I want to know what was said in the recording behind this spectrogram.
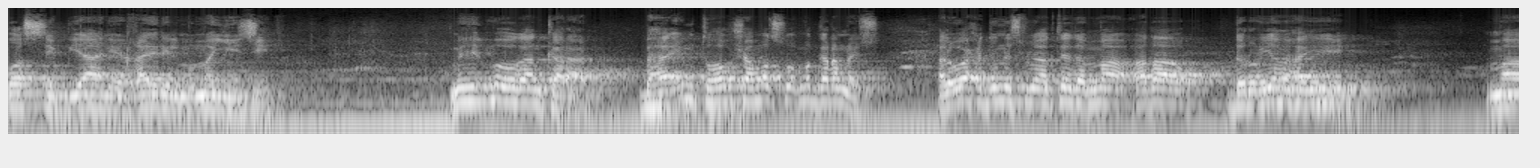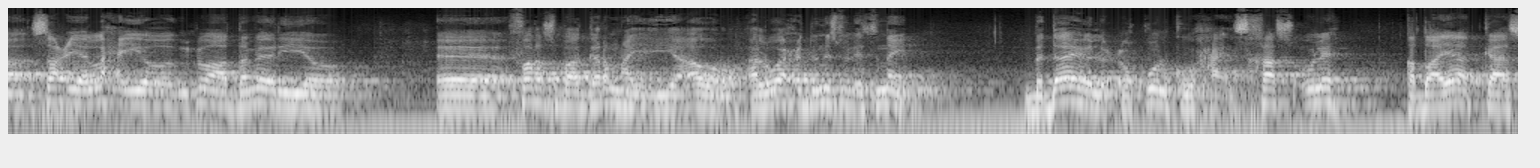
wالsibyaani hayr اlmumayiziin ma ogaan karaan bahaa'imtu hawshaa ma ma garanayso alwaaxidu nismi agteeda ma adaa daruuryama haye ma sacya lax iyo mxuu aha dameer iyo faras baa garanhaya iyo awr alwaaxidu nisf الاثnain badaahil cuquulku waxaa iskhaas u leh qadaayaadkaas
